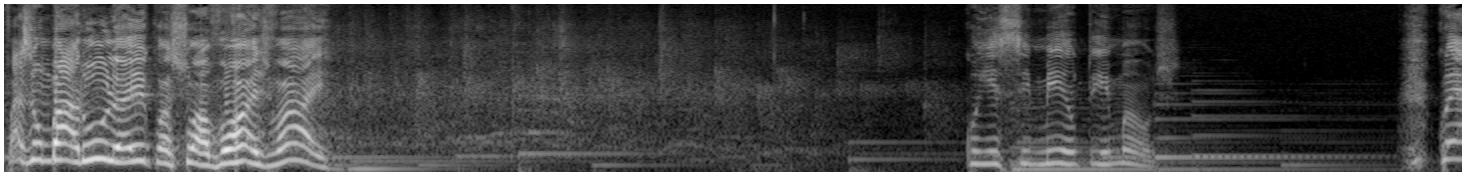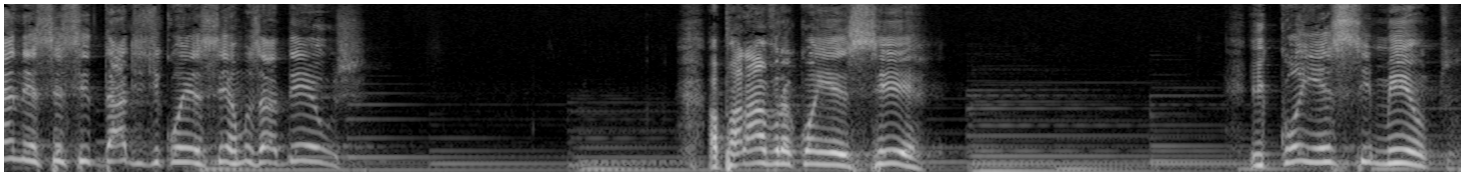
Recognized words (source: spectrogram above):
Faz um barulho aí com a sua voz, vai. Conhecimento, irmãos. Qual é a necessidade de conhecermos a Deus? A palavra conhecer e conhecimento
